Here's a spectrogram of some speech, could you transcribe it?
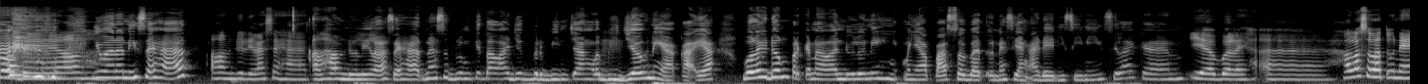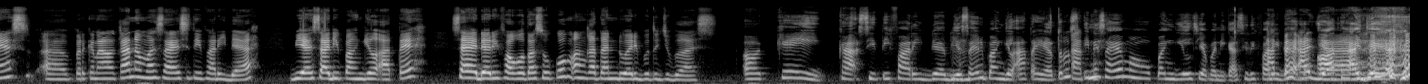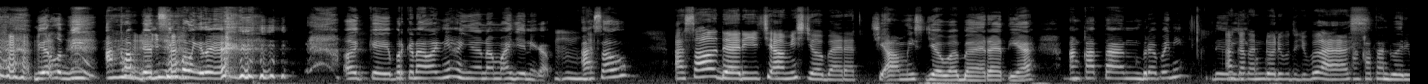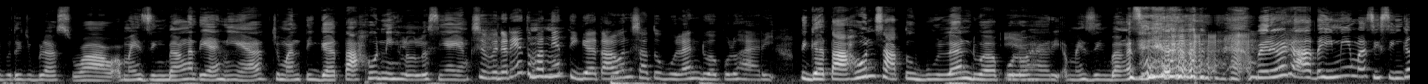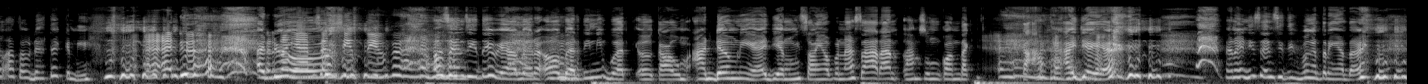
Gimana nih sehat? Alhamdulillah sehat. Alhamdulillah sehat. Nah sebelum kita lanjut berbincang lebih hmm. jauh nih ya kak ya, boleh dong perkenalan dulu nih menyapa sobat Unes yang ada di sini. Silakan. Iya boleh. Uh, halo sobat Unes, uh, perkenalkan nama saya Siti Farida, biasa dipanggil Ateh. Saya dari Fakultas Hukum angkatan 2017. Oke, okay, Kak Siti Farida biasanya hmm. dipanggil Ate ya. Terus Ate. ini saya mau panggil siapa nih Kak Siti Farida? Ate aja. Oh, Ate aja ya. Biar lebih akrab dan iya. simpel gitu ya. Oke, okay, perkenalannya hanya nama aja nih kak. Mm -hmm. Asal Asal dari Ciamis, Jawa Barat. Ciamis, Jawa Barat ya. Angkatan berapa ini? Dari angkatan 2017. Angkatan 2017. Wow, amazing banget ya nih ya. Cuman tiga tahun nih lulusnya yang. Sebenarnya tepatnya tiga hmm. tahun satu bulan 20 hari. Tiga tahun satu bulan 20 yeah. hari. Amazing banget sih. By the way, Kak Ate ini masih single atau udah taken nih? Aduh. Aduh. Pertanyaan sensitif. oh, sensitif ya. Oh, berarti ini buat uh, kaum Adam nih ya yang misalnya penasaran langsung kontak ke Ate aja ya. Karena ini sensitif banget ternyata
